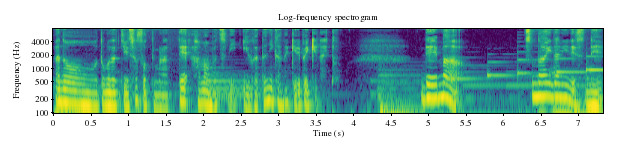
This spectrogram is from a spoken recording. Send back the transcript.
あのー友達に誘ってもらって浜松に夕方に行かなければいけないと。でまあその間にですね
